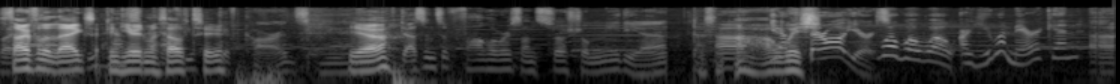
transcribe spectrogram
But, Sorry for the uh, lags, I can hear it myself too. Gift cards and Yeah? Dozens of followers on social media. Doesn't. Uh, oh, I you know, wish. They're all yours. Whoa, whoa, whoa. Are you American? Uh,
